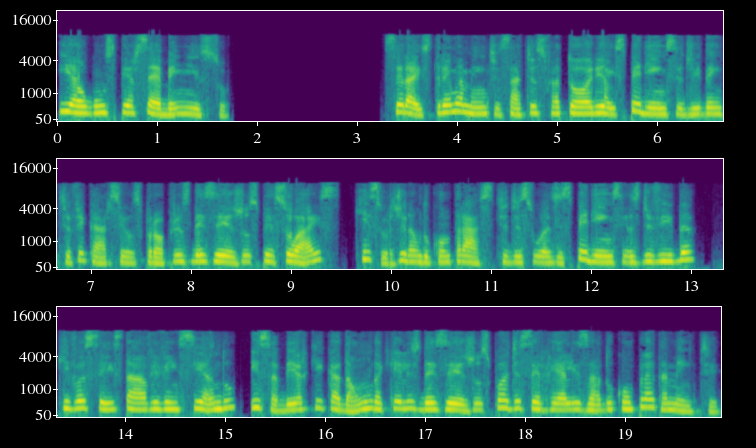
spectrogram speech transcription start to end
e alguns percebem isso será extremamente satisfatória a experiência de identificar seus próprios desejos pessoais, que surgirão do contraste de suas experiências de vida, que você está vivenciando, e saber que cada um daqueles desejos pode ser realizado completamente.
